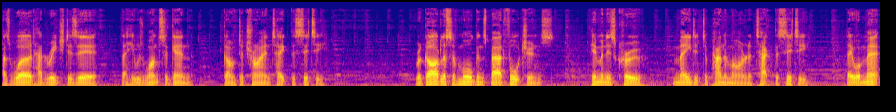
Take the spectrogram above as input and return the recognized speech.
as word had reached his ear that he was once again going to try and take the city. Regardless of Morgan's bad fortunes, him and his crew made it to Panama and attacked the city. They were met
